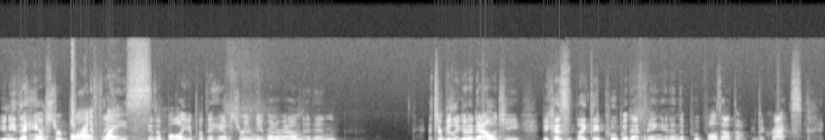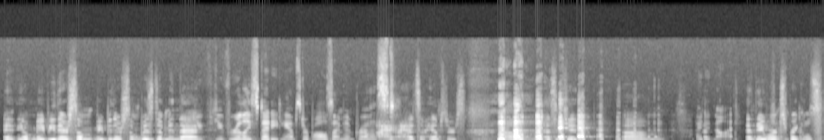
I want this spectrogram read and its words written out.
you need the hamster ball thing. place. Yeah, the ball you put the hamster in and they run around and then it's a really good analogy because like they poop in that thing and then the poop falls out the, the cracks and you know maybe there's some maybe there's some wisdom in that. You've, you've really studied hamster balls. I'm impressed. I, I had some hamsters um, as a kid, um, I did not. and they weren't sprinkles.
